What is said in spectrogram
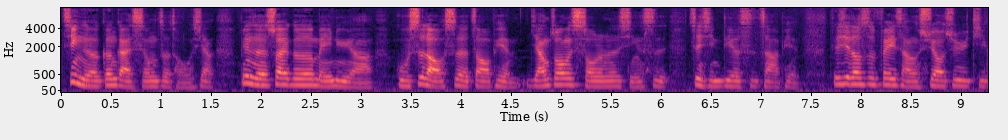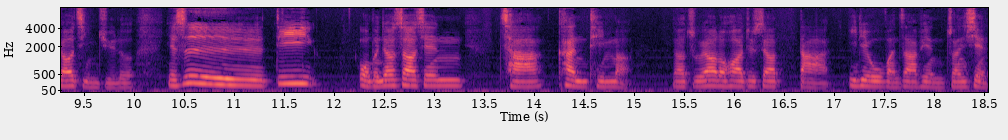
进而更改使用者头像，变成帅哥美女啊、股市老师的照片，佯装熟人的形式进行第二次诈骗，这些都是非常需要去提高警觉的。也是第一，我们就是要先查看听嘛。那主要的话就是要打一六五反诈骗专线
